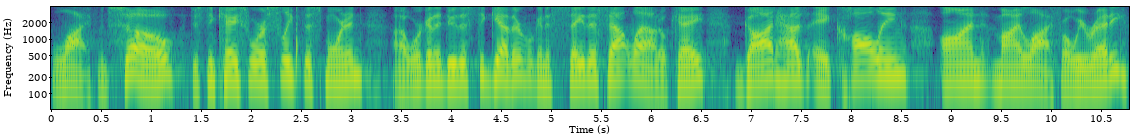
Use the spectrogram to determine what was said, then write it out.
life. And so, just in case we're asleep this morning, uh, we're going to do this together. We're going to say this out loud, okay? God has a calling on my life. Are we ready?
